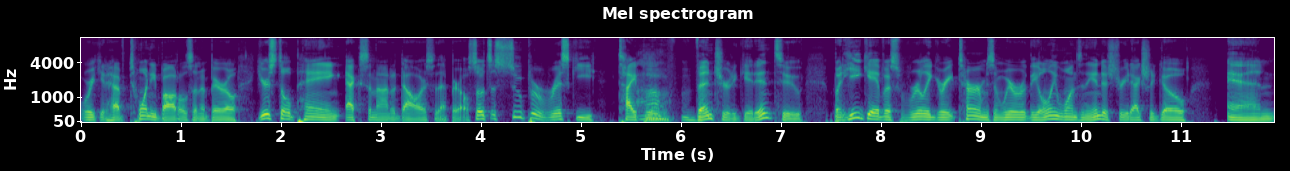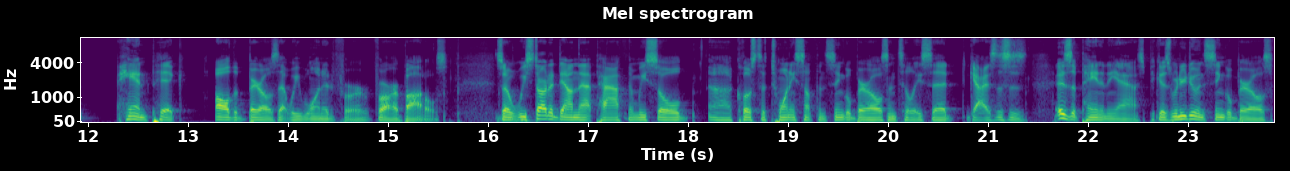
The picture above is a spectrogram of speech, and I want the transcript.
or you could have 20 bottles in a barrel. You're still paying X amount of dollars for that barrel. So it's a super risky type of venture to get into. But he gave us really great terms, and we were the only ones in the industry to actually go and hand pick all the barrels that we wanted for for our bottles. So we started down that path, and we sold uh, close to twenty something single barrels until he said, "Guys, this is this is a pain in the ass because when you're doing single barrels,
